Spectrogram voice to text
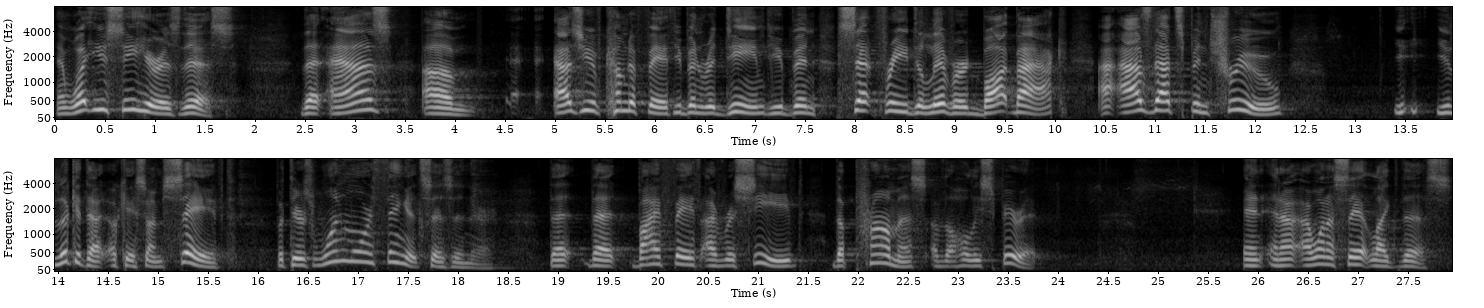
And what you see here is this that as, um, as you have come to faith, you've been redeemed, you've been set free, delivered, bought back. As that's been true, you, you look at that, okay, so I'm saved, but there's one more thing it says in there that, that by faith I've received the promise of the Holy Spirit. And, and I, I want to say it like this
